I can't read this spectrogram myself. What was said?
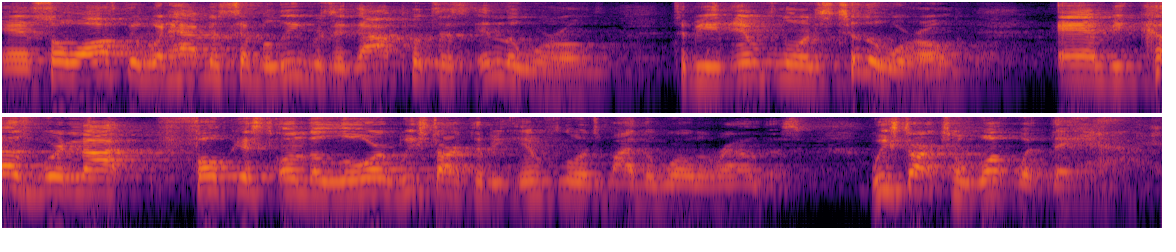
And so often, what happens to believers is that God puts us in the world to be an influence to the world. And because we're not focused on the Lord, we start to be influenced by the world around us. We start to want what they have.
